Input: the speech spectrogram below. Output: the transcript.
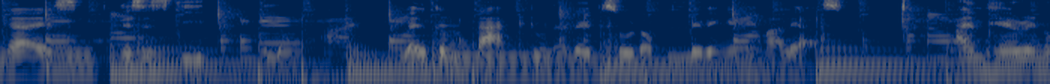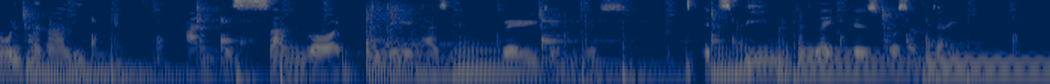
guys. This is Geet. Hello, and welcome back to another episode of Living in Himalayas. I'm here in Old Manali, and the sun god today has been very generous. It's been like this for some time.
